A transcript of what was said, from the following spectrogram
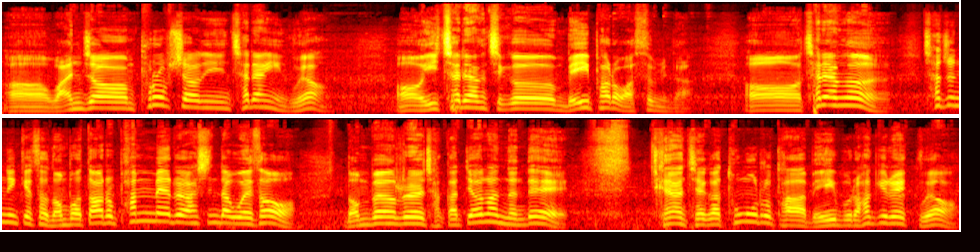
어, 완전 풀옵션인 차량이고요. 어, 이 차량 지금 매입하러 왔습니다 어, 차량은 차주님께서 넘버 따로 판매를 하신다고 해서 넘버를 잠깐 떼어놨는데 그냥 제가 통으로 다 매입을 하기로 했고요.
